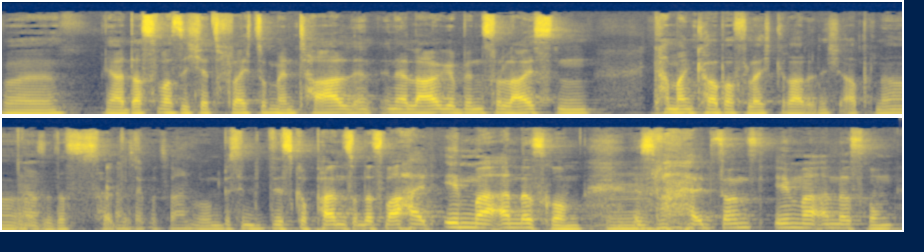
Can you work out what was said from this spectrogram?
weil ja, das, was ich jetzt vielleicht so mental in, in der Lage bin zu leisten, kann mein Körper vielleicht gerade nicht ab. Ne? Ja, also das ist halt so ein bisschen die Diskrepanz und das war halt immer andersrum. Mhm. Es war halt sonst immer andersrum.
